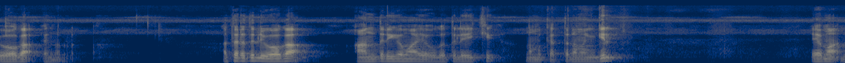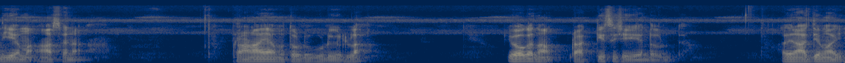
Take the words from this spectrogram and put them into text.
യോഗ എന്നുള്ളത്. അത്തരത്തിൽ യോഗ ആന്തരികമായ യോഗത്തിലേക്ക് നമുക്ക് എത്തണമെങ്കിൽ യമ നിയമ ആസന പ്രാണായാമത്തോടു കൂടിയുള്ള യോഗ നാം പ്രാക്ടീസ് ചെയ്യേണ്ടതുണ്ട്. അതിനാദ്യമായി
